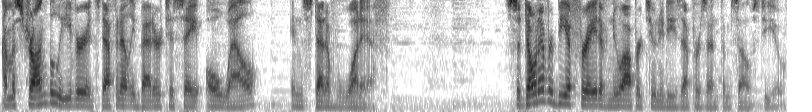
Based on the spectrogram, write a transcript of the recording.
I'm a strong believer it's definitely better to say, oh well, instead of what if. So don't ever be afraid of new opportunities that present themselves to you.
